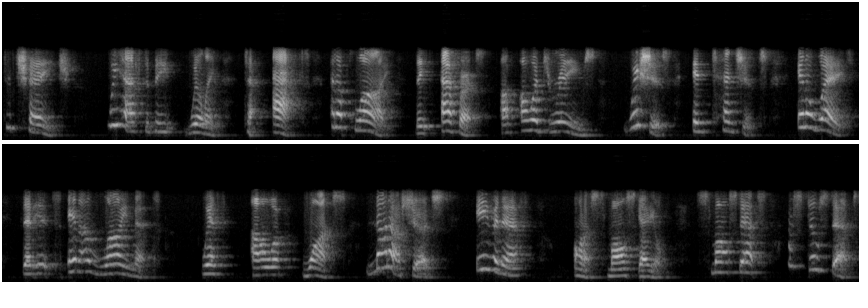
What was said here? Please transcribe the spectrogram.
to change, we have to be willing to act and apply the efforts of our dreams, wishes, intentions in a way that it's in alignment with our wants, not our shoulds, even if on a small scale. Small steps are still steps.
